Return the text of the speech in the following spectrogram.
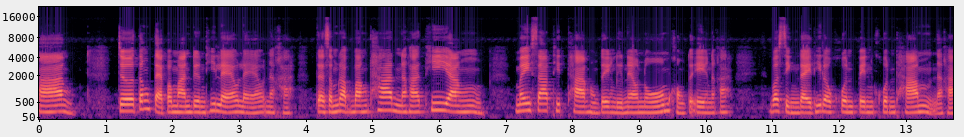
ทาง เจอตั้งแต่ประมาณเดือนที่แล้วแล้วนะคะ แต่สำหรับบางท่านนะคะที่ยังไม่ทราบทิศทางของตัวเองหรือแนวโน้มของตัวเองนะคะ ว่าสิ่งใดที่เราควรเป็นควรทำนะคะ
